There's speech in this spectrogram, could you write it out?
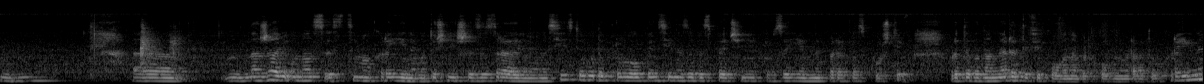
Мгм. На жаль, у нас з цими країнами, точніше з Ізраїлем, у нас є угода про пенсійне забезпечення, про взаємний переказ коштів, проте вона не ратифікована Верховною Радою України.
